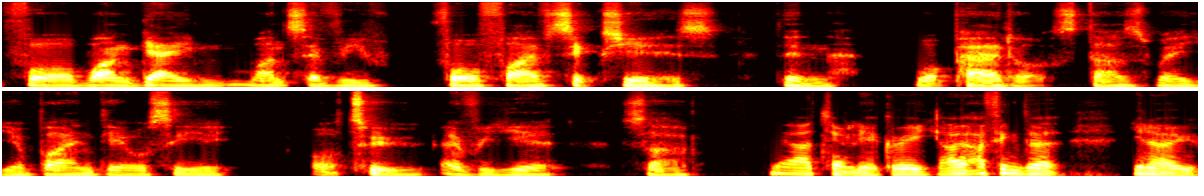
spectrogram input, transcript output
for one game once every four, five, six years than what Paradox does, where you're buying DLC or two every year. So yeah, I totally agree. I, I think that you know,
